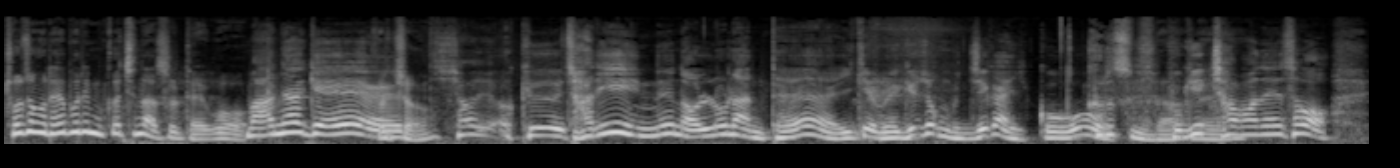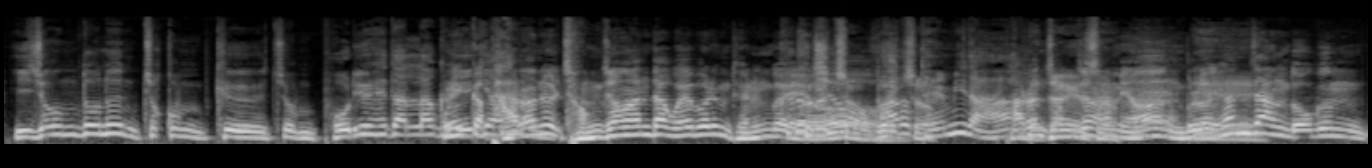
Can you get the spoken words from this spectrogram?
조정을 해버리면 끝이 났을 테고 만약에 그렇죠. 그 자리에 있는 언론한테 이게 외교적 문제가 있고 그렇습니다. 국익 네. 차원에서 이 정도는 조금 그 좀 보류해달라고 그러니까 얘기하면 발언을 정정한다고 해버리면 되는 거예요. 그렇죠. 그렇죠. 바로 그렇죠. 됩니다. 발언 정정하면 네. 물론 네. 현장 녹음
